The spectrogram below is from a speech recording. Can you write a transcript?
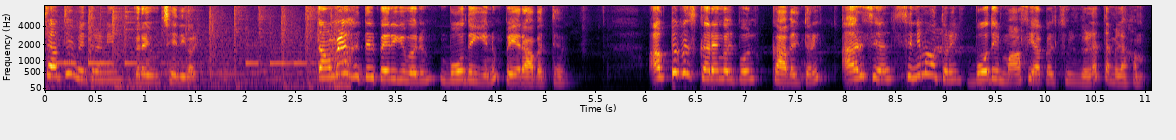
சத்யமித்ரனின் விரைவு செய்திகள். தமிழகத்தில் பெருகி வரும் போதை எனும் பேராபத்து. அக்டோபஸ் கரங்கள் போல் காவல்துறை அரசியல் சினிமா துறை போதை மாஃபியாக்கள் சூழ்ந்துள்ள தமிழகம்.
